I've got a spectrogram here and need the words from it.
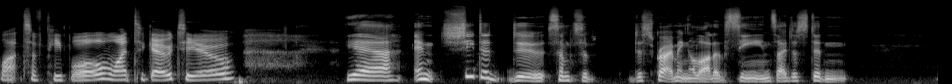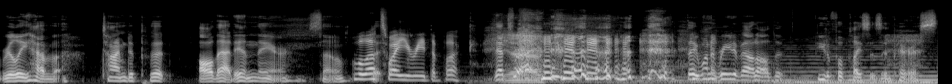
lots of people want to go to. Yeah, and she did do some sub- describing a lot of scenes. I just didn't really have uh, time to put all that in there. So, Well, that's why you read the book. that's Yeah. right. they want to read about all the beautiful places in Paris.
